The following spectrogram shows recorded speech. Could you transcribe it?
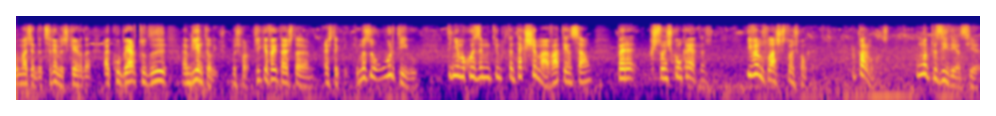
uma agenda de extrema-esquerda a coberto de ambientalismo. Mas pronto, fica feita esta, esta crítica. Mas o, o artigo tinha uma coisa muito importante, é que chamava a atenção para questões concretas. E vamos lá às questões concretas. Repara uma coisa. Uma presidência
